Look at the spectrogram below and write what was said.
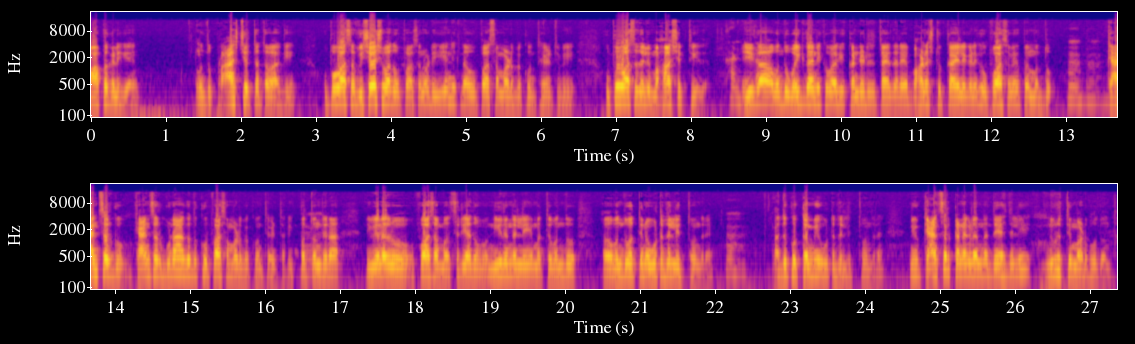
ಪಾಪಗಳಿಗೆ ಒಂದು ಪ್ರಾಶ್ಚಿತ್ತವಾಗಿ ಉಪವಾಸ ವಿಶೇಷವಾದ ಉಪವಾಸ ನೋಡಿ ಏನಕ್ಕೆ ನಾವು ಉಪವಾಸ ಮಾಡಬೇಕು ಅಂತ ಹೇಳ್ತೀವಿ? ಉಪವಾಸದಲ್ಲಿ ಮಹಾಶಕ್ತಿ ಇದೆ. ಈಗ ಒಂದು ವೈಜ್ಞಾನಿಕವಾಗಿ ಕಂಡುಹಿಡಿತಾ ಇದ್ದಾರೆ ಬಹಳಷ್ಟು ಕಾಯಿಲೆಗಳಿಗೆ ಉಪವಾಸವೇ ಮದ್ದು. ಕ್ಯಾನ್ಸರ್ಗೂ ಕ್ಯಾನ್ಸರ್ ಗುಣ ಆಗೋದಕ್ಕೂ ಉಪವಾಸ ಮಾಡಬೇಕು ಅಂತ ಹೇಳ್ತಾರೆ. ಇಪ್ಪತ್ತೊಂದು ದಿನ ನೀವೇನಾದರೂ ಉಪವಾಸ ಸರಿಯಾದ ನೀರಿನಲ್ಲಿ ಮತ್ತೆ ಒಂದು ಒಂದು ಹೊತ್ತಿನ ಊಟದಲ್ಲಿ ಇತ್ತು ಅಂದರೆ ಅದಕ್ಕೂ ಕಮ್ಮಿ ಊಟದಲ್ಲಿತ್ತು ಅಂದರೆ ನೀವು ಕ್ಯಾನ್ಸರ್ ಕಣಗಳನ್ನು ದೇಹದಲ್ಲಿ ನಿವೃತ್ತಿ ಮಾಡ್ಬೋದು ಅಂತ.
